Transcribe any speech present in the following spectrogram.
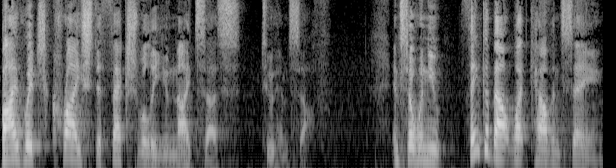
by which Christ effectually unites us to himself. And so when you think about what Calvin's saying,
